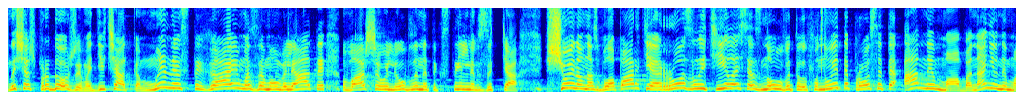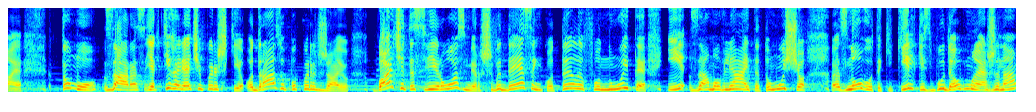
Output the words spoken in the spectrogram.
Ну що ж, продовжуємо. Дівчатка, ми не встигаємо замовляти ваше улюблене текстильне взуття. Щойно в нас була партія, розлетілася. Знову ви телефонуєте, просите, а нема, бананів немає. Тому зараз, як ті гарячі пиріжки, одразу попереджаю: бачите свій розмір, швидесенько телефонуйте і замовляйте, тому що е, знову таки кількість буде обмежена.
